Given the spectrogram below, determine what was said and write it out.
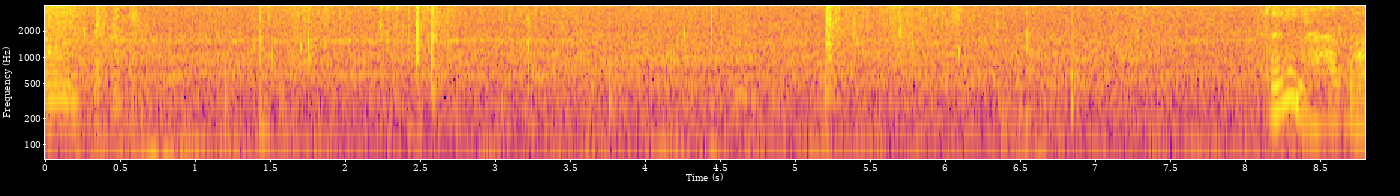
Um, fuck. There we go.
